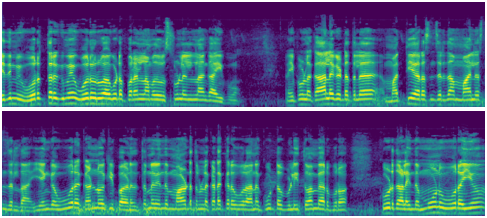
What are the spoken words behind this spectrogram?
எதுவுமே ஒருத்தருக்குமே ஒரு ரூபா கூட பலன் இல்லாமல் ஒரு சூழ்நிலை நாங்கள் ஆகிப்போம். இப்போ உள்ள காலகட்டத்தில் மத்திய அரசும் சரி தான் மாநில அரசும் சரி தான். எங்கள் ஊரை கண்ணோக்கி பார்க்கணும் திருநெல்வேலி மாவட்டத்தில் உள்ள கடற்கரை ஊரான கூட்டப்புள்ளி தோமையார்புரம் கூடுதலை இந்த மூணு ஊரையும்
